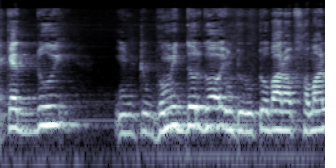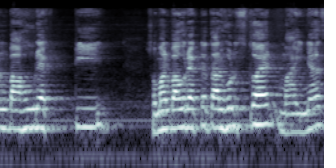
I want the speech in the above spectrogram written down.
একের দুই ইন্টু ভূমির দৈর্ঘ্য ইন্টু রুট ওভার অফ সমান বাহুর একটি, সমান বাহুর একটা তার হোল স্কোয়ার মাইনাস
